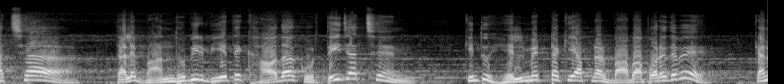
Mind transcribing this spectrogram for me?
আচ্ছা তাহলে বান্ধবীর বিয়েতে খাওয়া দাওয়া করতেই যাচ্ছেন, কিন্তু হেলমেটটা কি আপনার বাবা পরে দেবে? কেন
